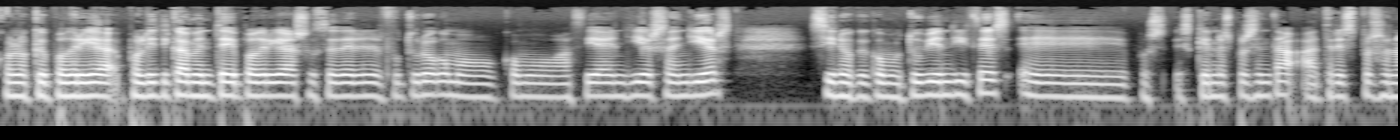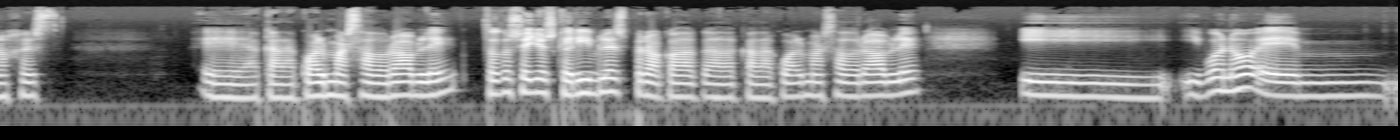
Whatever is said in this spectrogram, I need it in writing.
con lo que podría políticamente podría suceder en el futuro como, como hacía en Years and Years, sino que como tú bien dices, eh, pues es que nos presenta a tres personajes eh, a cada cual más adorable, todos ellos queribles, pero a cada, cada, cual más adorable. Y, y bueno, em,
